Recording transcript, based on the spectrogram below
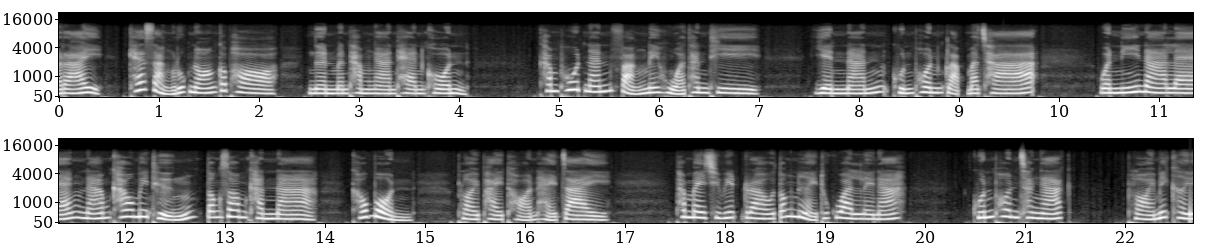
อะไร แค่สั่งลูกน้องก็พอ เงินมันทำงานแทนคนคำพูดนั้นฝังในหัวทันที เย็นนั้นขุนพลกลับมาช้า วันนี้นาแล้งน้ำเข้าไม่ถึงต้องซ่อมคันนา เขาบ่นพลอยภัยถอนหายใจทำไมชีวิตเราต้องเหนื่อยทุกวันเลยนะขุนพลชะงัก พลอยไม่เคย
